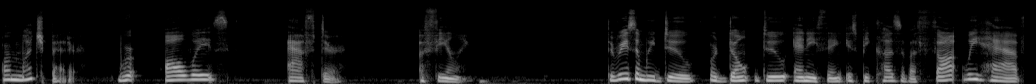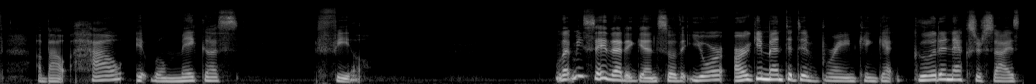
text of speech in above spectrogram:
or much better. We're always after a feeling. The reason we do or don't do anything is because of a thought we have about how it will make us feel. Let me say that again so that your argumentative brain can get good and exercised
